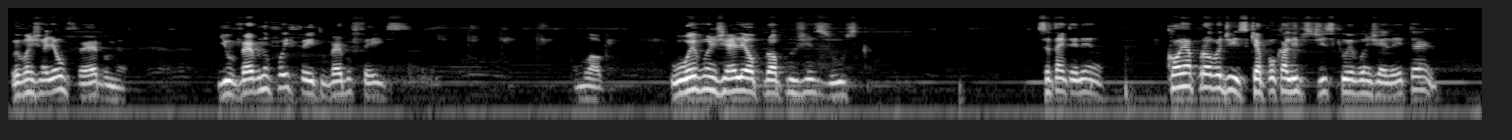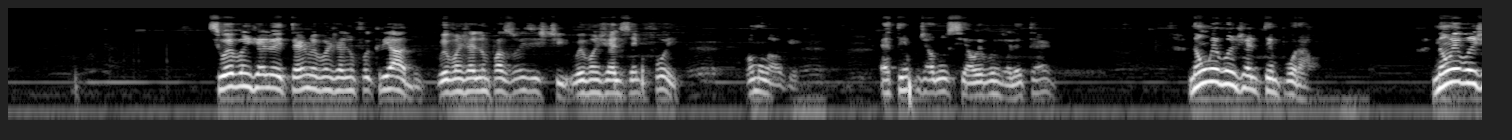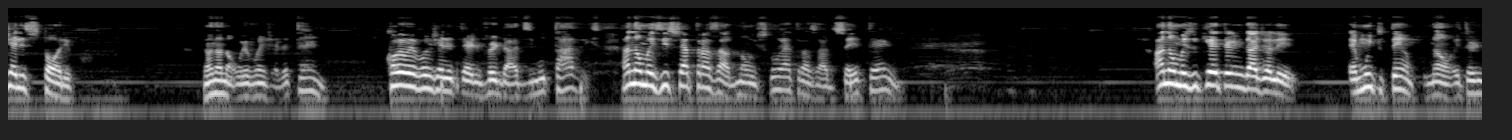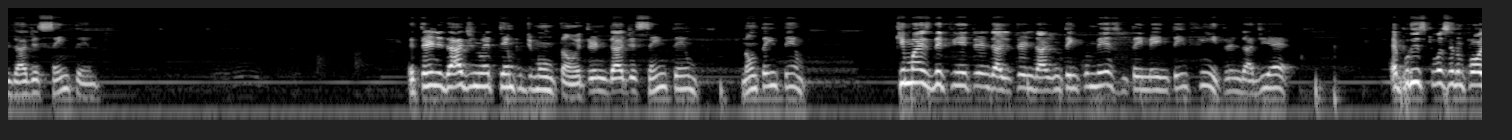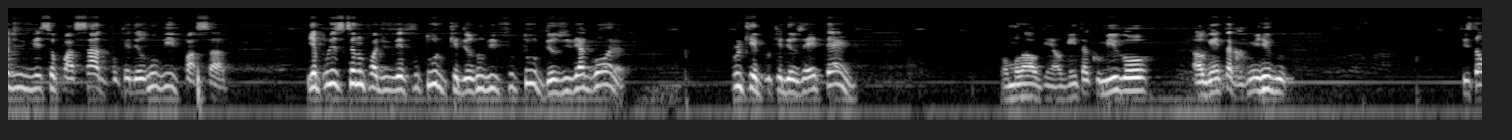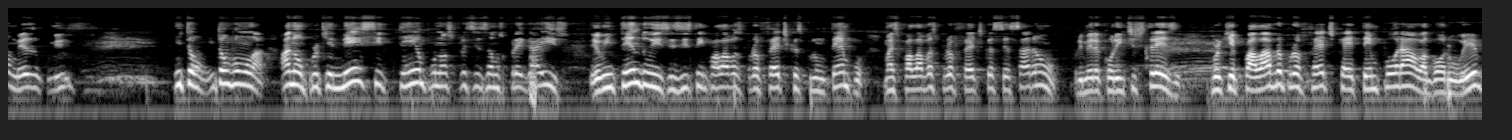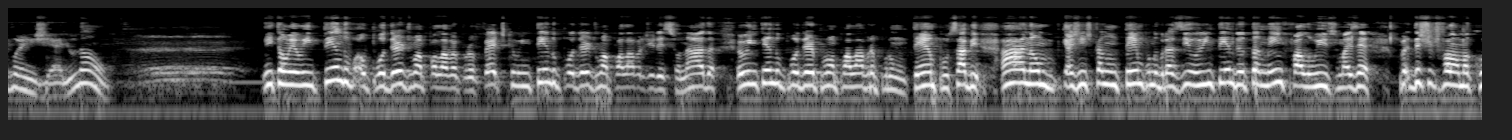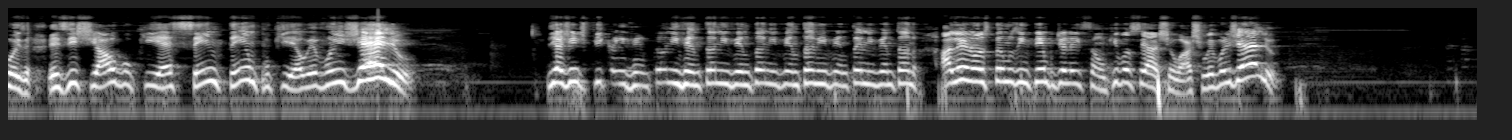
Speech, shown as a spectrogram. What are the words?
O evangelho é o verbo, meu. E o verbo não foi feito, o verbo fez. Vamos alguém. O evangelho é o próprio Jesus. Você está entendendo? Qual é a prova disso? Que Apocalipse diz que o evangelho é eterno. Se o evangelho é eterno, o evangelho não foi criado. O evangelho não passou a existir. O evangelho sempre foi. Vamos lá, alguém. É tempo de anunciar o evangelho eterno. Não o evangelho temporal. Não o evangelho histórico. Não, não, não. O evangelho eterno. Qual é o evangelho eterno? Verdades imutáveis. Ah, não, mas isso é atrasado. Não, isso não é atrasado. Isso é eterno. Ah, não, mas o que é eternidade, Ali? É muito tempo? Não, eternidade é sem tempo. Eternidade não é tempo de montão. Eternidade é sem tempo. Não tem tempo. O que mais define a eternidade? A eternidade não tem começo, não tem meio, não tem fim. A eternidade é. É por isso que você não pode viver seu passado, porque Deus não vive passado. E é por isso que você não pode viver futuro, porque Deus não vive futuro, Deus vive agora. Por quê? Porque Deus é eterno. Vamos lá, alguém. Alguém está comigo? Alguém está comigo? Vocês estão mesmo comigo? Sim. Então, então vamos lá. Ah, não, porque nesse tempo nós precisamos pregar isso. Eu entendo isso. Existem palavras proféticas por um tempo, mas palavras proféticas cessarão. 1 Coríntios 13. Porque palavra profética é temporal, agora o evangelho não. Então eu entendo o poder de uma palavra profética, eu entendo o poder de uma palavra direcionada, eu entendo o poder para uma palavra por um tempo, sabe? Ah, não, a gente está num tempo no Brasil, eu entendo, eu também falo isso, mas é. Deixa eu te falar uma coisa: existe algo que é sem tempo, que é o Evangelho. E a gente fica inventando, inventando, inventando, inventando, inventando, inventando. Ale, nós estamos em tempo de eleição. O que você acha? Eu acho o Evangelho.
